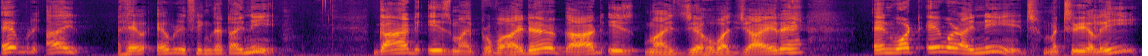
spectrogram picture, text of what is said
every, I have everything that I need. God is my provider, God is my Jehovah Jireh, and whatever I need materially,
